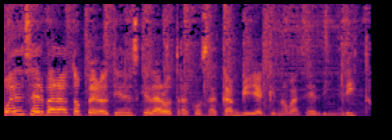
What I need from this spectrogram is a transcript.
puede ser barato, pero tienes que dar otra cosa a cambio, ya que no va a ser dinerito.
